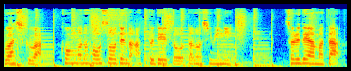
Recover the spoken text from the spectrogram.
詳しくは今後の放送でのアップデートをお楽しみに。それではまた。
